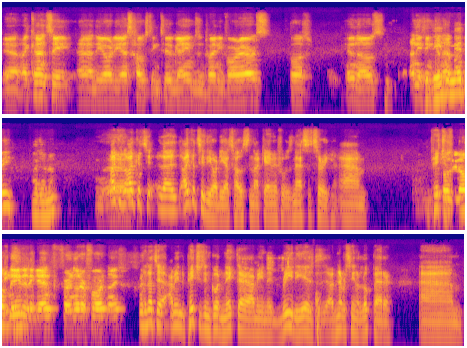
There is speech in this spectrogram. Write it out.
Yeah, I can't see uh, the RDS hosting two games in 24 hours, but who knows? Anything Aviva, maybe? I don't know. I could, I could see, I could see the RDS hosting that game if it was necessary. Um, pitches, suppose we don't need it again for another fortnight. Well, that's it. I mean, the pitch is in good nick there. I mean, it really is. I've never seen it look better. Um,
